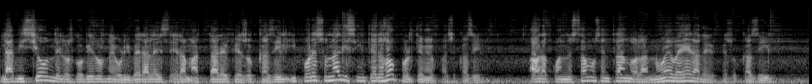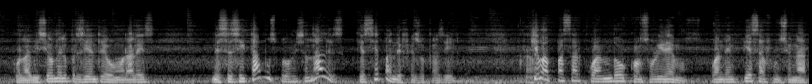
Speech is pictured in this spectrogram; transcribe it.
la visión de los gobiernos neoliberales era matar el ferrocarril y por eso nadie se interesó por el tema del ferrocarril. Ahora, cuando estamos entrando a la nueva era del ferrocarril, con la visión del presidente Evo Morales, necesitamos profesionales que sepan de ferrocarril. ¿Qué va a pasar cuando consolidemos, cuando empiece a funcionar?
